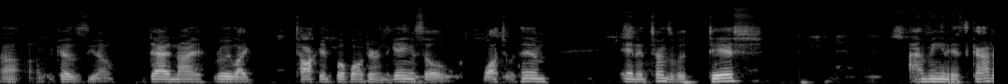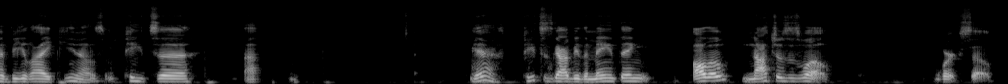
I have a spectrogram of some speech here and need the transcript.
uh, because you know, Dad and I really like talking football during the game, so watch it with him. And in terms of a dish, I mean, it's got to be like you know some pizza. Uh, yeah, pizza's got to be the main thing. Although nachos as well works, so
